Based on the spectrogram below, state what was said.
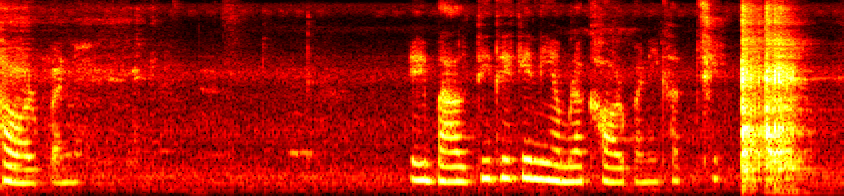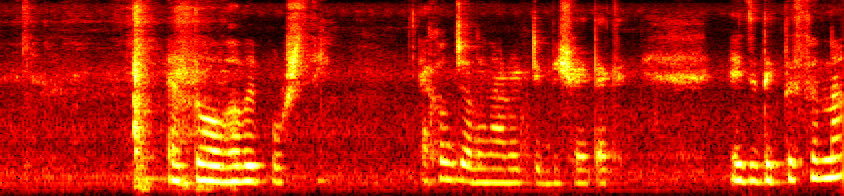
খাওয়ার পানি। এই বালতি থেকে নিয়ে আমরা খাওয়ার পানি খাচ্ছি। এত অভাবে পড়ছি। এখন চলেন আরও একটি বিষয় দেখেন এই যে দেখতেছেন না,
